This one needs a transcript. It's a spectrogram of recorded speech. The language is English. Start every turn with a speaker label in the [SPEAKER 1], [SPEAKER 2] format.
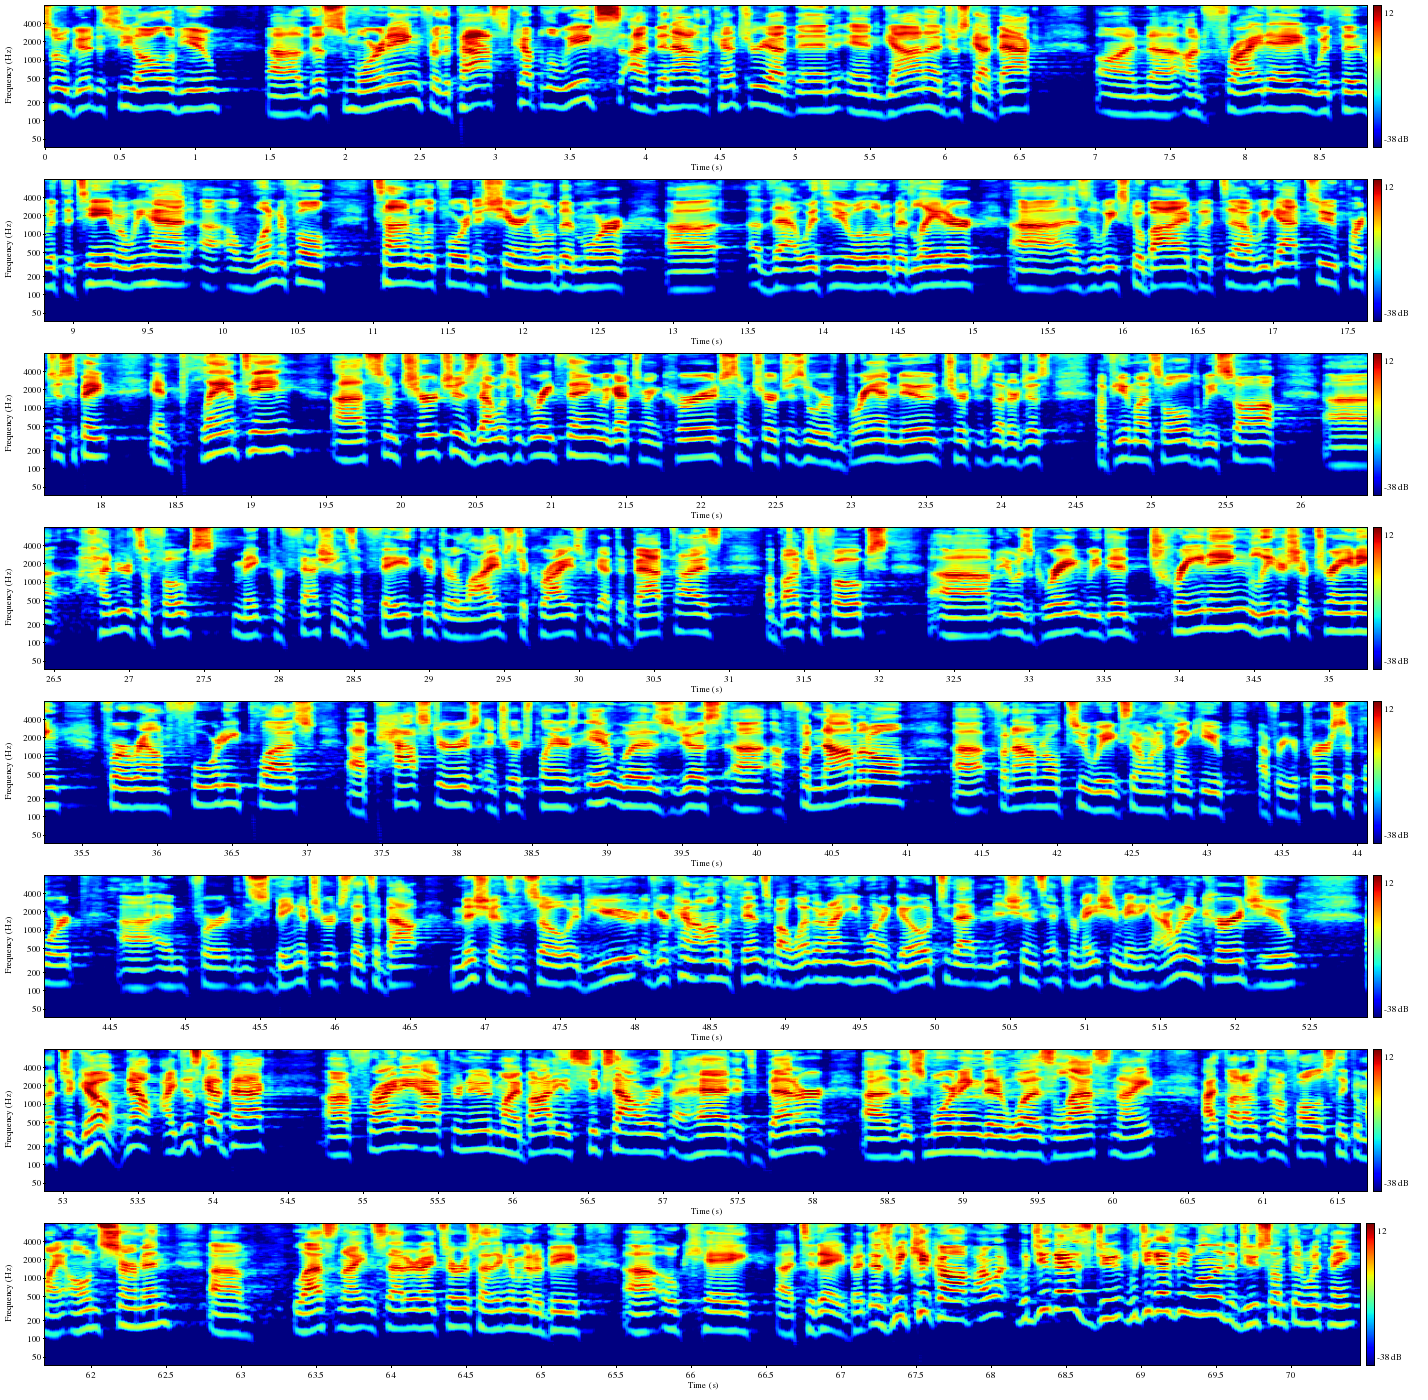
[SPEAKER 1] So good to see all of you uh, this morning. For the past couple of weeks, I've been out of the country. I've been in Ghana, just got back on, uh, on Friday with the, with the team, and we had a, a, wonderful time. I look forward to sharing a little bit more uh, of that with you a little bit later uh, as the weeks go by. But uh, we got to participate in planting uh, some churches. That was a great thing. We got to encourage some churches who are brand new, churches that are just a few months old. We saw uh, hundreds of folks make professions of faith, give their lives to Christ. We got to baptize a bunch of folks. Um, it was great. We did training, leadership training for around 40 plus us, uh, pastors and church planters. It was just a, a phenomenal, uh, phenomenal two weeks. And I want to thank you uh, for your prayer support uh, and for this being a church that's about missions. And so if, you, if you're kind of on the fence about whether or not you want to go to that missions information meeting, I want to encourage you uh, to go. Now, I just got back. Uh, Friday afternoon. My body is six hours ahead. It's better uh, this morning than it was last night. I thought I was going to fall asleep in my own sermon. Um, last night in Saturday night service. I think I'm going to be uh, okay uh, today. But as we kick off, I want, would you guys do? Would you guys be willing to do something with me?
